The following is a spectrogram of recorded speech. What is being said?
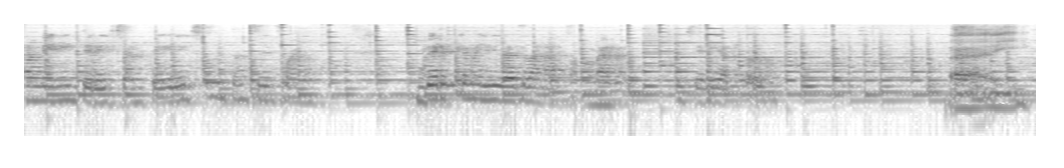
También interesante eso, entonces bueno, ver qué medidas van a tomar, sería todo. Bye.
